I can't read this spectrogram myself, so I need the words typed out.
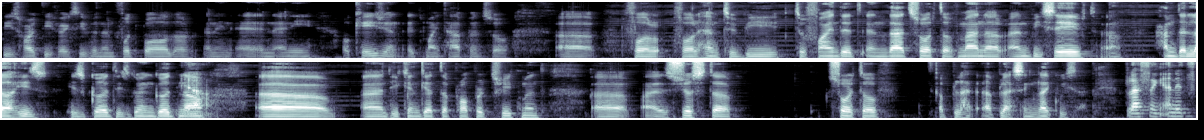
these heart defects even in football or in, in any occasion it might happen. So uh, for for him to be to find it in that sort of manner and be saved, uh, alhamdulillah, he's he's good. He's doing good now, yeah. uh, and he can get the proper treatment. Uh, it's just a sort of a, a blessing, like we said blessing and it's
